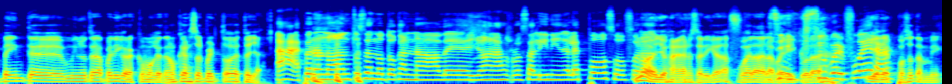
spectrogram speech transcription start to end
20 minutos de la película, es como que tenemos que resolver todo esto ya. Ajá, pero no, entonces no tocan nada de Johanna Rosalini y del esposo. No, Johanna Rosalini queda fuera de la película. Súper fuera. Y el esposo también.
